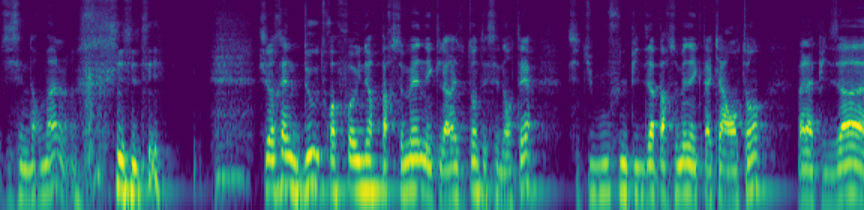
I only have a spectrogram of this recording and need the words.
si c'est normal. si tu entraînes deux ou trois fois une heure par semaine et que la résultante est sédentaire, si tu bouffes une pizza par semaine et que t'as 40 ans, bah la pizza,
